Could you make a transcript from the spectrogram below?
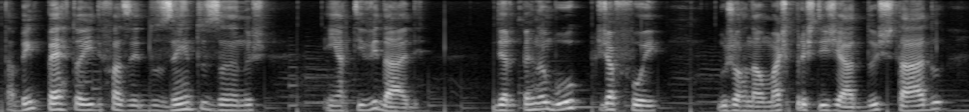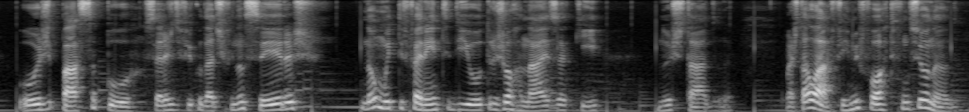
está bem perto aí de fazer 200 anos em atividade. O Diário de Pernambuco, já foi o jornal mais prestigiado do estado, hoje passa por sérias dificuldades financeiras, não muito diferente de outros jornais aqui no estado. Né? Mas está lá, firme e forte, funcionando.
